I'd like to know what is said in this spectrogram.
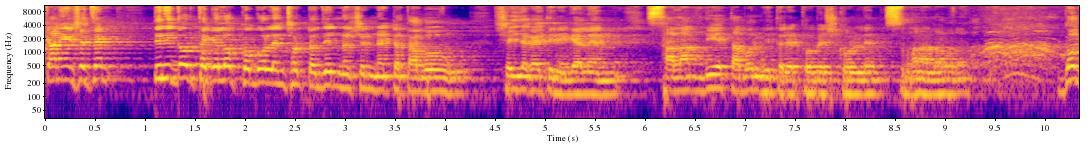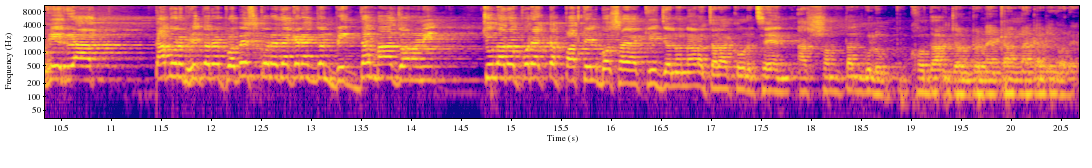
কানে এসেছেন তিনি দূর থেকে লক্ষ্য করলেন ছোট্ট জীর্ণ শীর্ণ একটা তাবু। সেই জায়গায় তিনি গেলেন। সালাম দিয়ে তাবুর ভিতরে প্রবেশ করলেন। গভীর রাত, তাবুর ভিতরে প্রবেশ করে দেখেন একজন বৃদ্ধা মা জননী। চুলার ওপরে একটা পাতিল বসায় কি যেন নাড়াচাড়া করছেন। আর সন্তানগুলো ক্ষোধার যন্ত্রণায় কান্নাকাটি করে।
